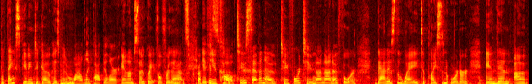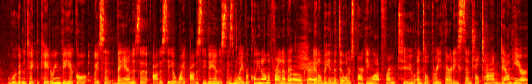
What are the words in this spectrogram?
the Thanksgiving to go has been wildly popular, and I'm so grateful for that. Surprised. If you call oh, 270 242 9904, that is the way to place an order. And then uh, we're going to take the catering vehicle. It's a van, it's a Odyssey, a white Odyssey van. It says Flavor Queen on the front of it. Okay. It'll be in the Dillard's parking lot from 2 until 3.30 Central Time down here.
